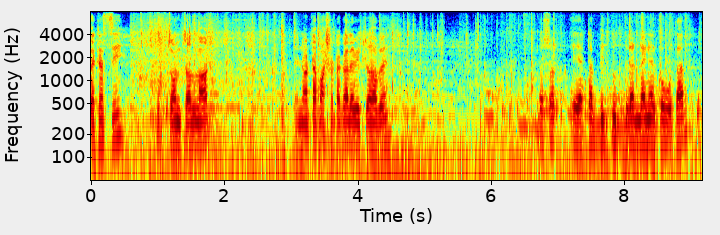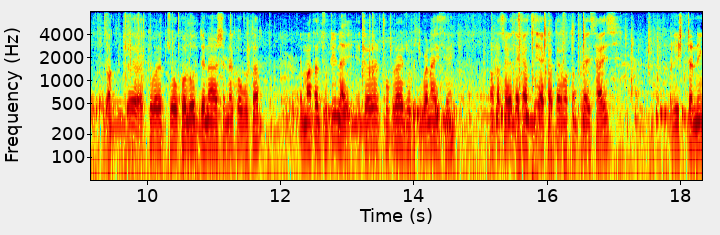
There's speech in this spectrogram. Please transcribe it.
দেখাচ্ছি, খুব চঞ্চল নর। এই নরটা পাঁচশো টাকা হলে বিক্রি হবে। দর্শক, এই একটা বিদ্যুৎ ব্র্যান্ড লাইনের কবুতর একেবারে চোখ হলুদ জেনারেশনের কবুতর। এই মাথা ঝুটি নাই, এটা ঠোকরায় ঝুঁকটি বানাইছে। নটা সাইডে দেখাচ্ছি, এক হাতের মতন প্রায় সাইজ রিস্টার্নিং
